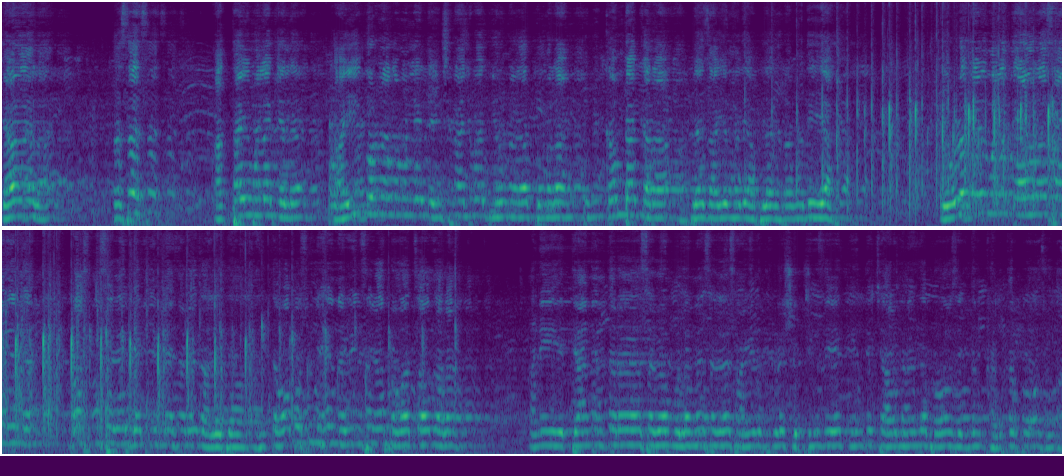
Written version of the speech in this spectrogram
त्यावेळेला तसंच आत्ताही मला केलं. काही करू नका म्हणजे टेन्शन अजिबात घेऊ नका. तुम्हाला तुम्ही कम बॅक करा. आपल्या जागेमध्ये आपल्या घरामध्ये या. एवढं काही मला त्यावेळेला सांगितलं. बस मी सगळे गट जिंकले सगळे झाले तेव्हा. आणि तेव्हापासून हे नवीन सगळा प्रवास चालू झाला. आणि त्यानंतर सगळं मुलांना सगळं सांगितलं तिकडे शिफ्टिंगचे तीन ते चार महिन्यांचा प्रवास एकदम खडतर प्रवास होता.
